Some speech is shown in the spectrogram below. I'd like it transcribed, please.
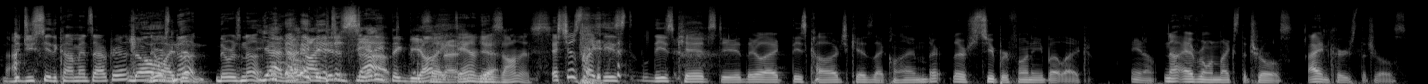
did you see the comments after that? No, there was I none. didn't. There was none. Yeah, that, I didn't see stopped. anything beyond like, that. damn, Yeah. he's honest. It's just like these these kids, dude. They're like these college kids that climb. They're they're super funny, but like, you know, not everyone likes the trolls. I encourage the trolls.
